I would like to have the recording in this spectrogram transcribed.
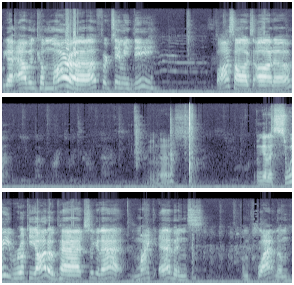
We got Alvin Kamara for Timmy D. Boss Hogs auto. Very nice. We got a sweet rookie auto patch. Look at that. Mike Evans from Platinum.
